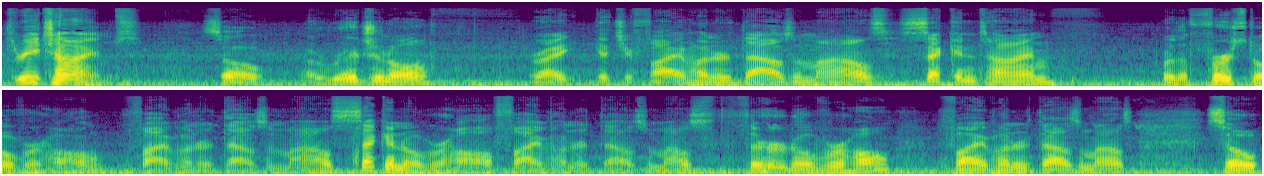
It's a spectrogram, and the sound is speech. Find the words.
Three times. So original, right, gets you 500,000 miles. Second time, or the first overhaul, 500,000 miles. Second overhaul, 500,000 miles. Third overhaul, 500,000 miles. So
